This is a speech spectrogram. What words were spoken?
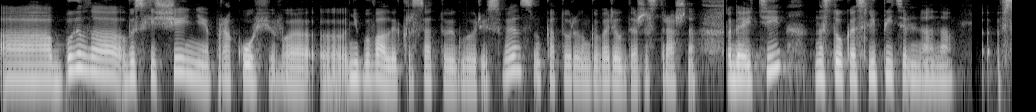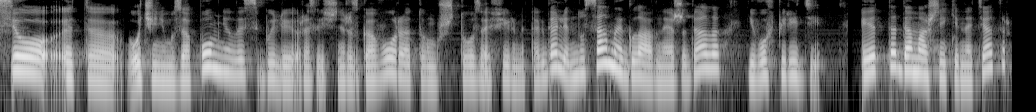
а, было восхищение Прокофьева небывалой красотой Глории Свенсон, которой он говорил, даже страшно подойти, настолько ослепительно она Все это очень ему запомнилось, были различные разговоры о том, что за фильм и так далее. Но самое главное ожидало его впереди. Это домашний кинотеатр,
